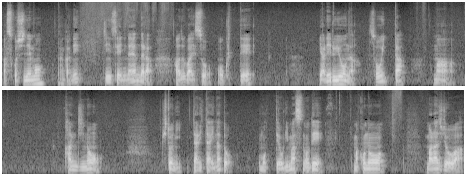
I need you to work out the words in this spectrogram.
まあ、少しでもなんかね人生に悩んだらアドバイスを送ってやれるようなそういったまあ感じの人になりたいなと思っておりますので、まあ、この、まあ、ラジオは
